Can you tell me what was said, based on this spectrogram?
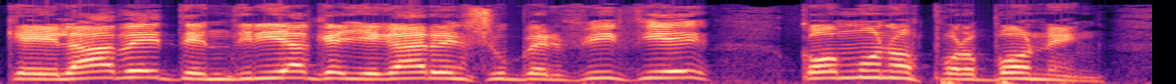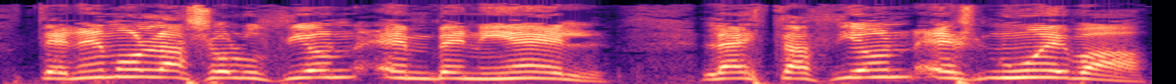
que el AVE tendría que llegar en superficie como nos proponen. Tenemos la solución en Beniel. La estación es nueva,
